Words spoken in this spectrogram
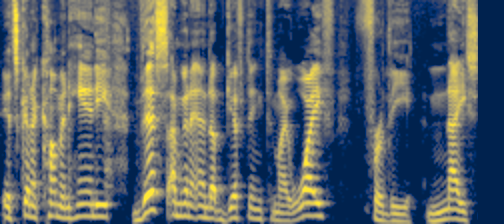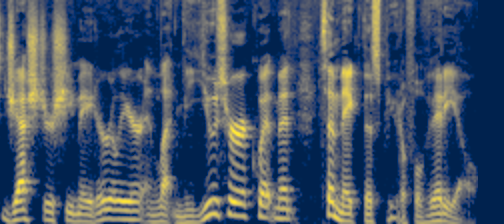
it's gonna come in handy. This I'm gonna end up gifting to my wife for the nice gesture she made earlier and letting me use her equipment to make this beautiful video.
